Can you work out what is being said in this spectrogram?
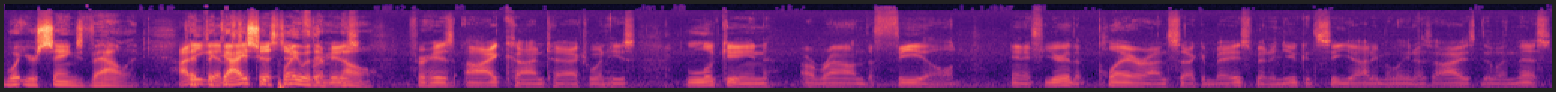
what you're saying is valid. How that do you the get a guys who play with him his, know. for his eye contact when he's looking around the field? And if you're the player on second baseman and you can see Yadi Molina's eyes doing this,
